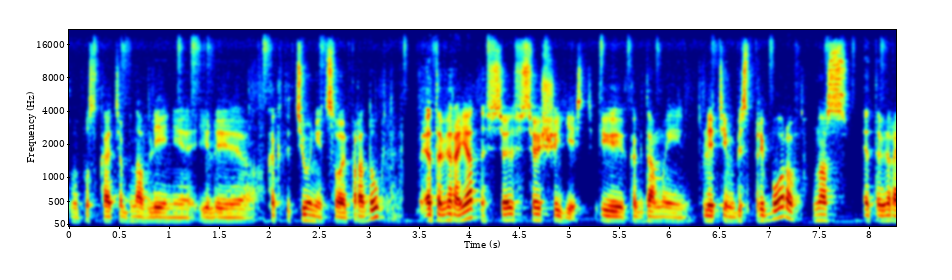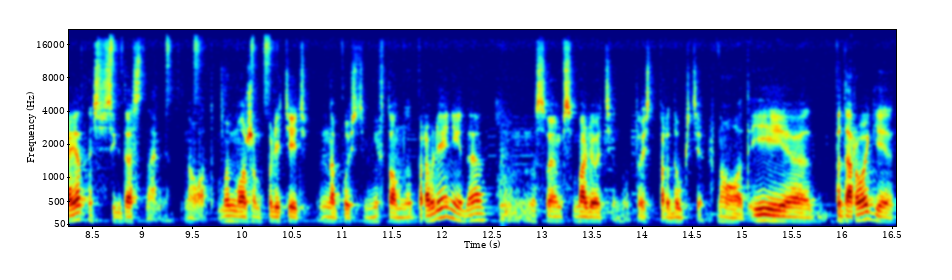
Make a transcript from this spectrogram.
выпускать обновления или как-то тюнить свой продукт, эта вероятность все, все еще есть. И когда мы летим без приборов, у нас эта вероятность всегда с нами. Ну, вот. Мы можем полететь, допустим, не в том направлении, да, на своем самолете, ну, то есть продукте, ну, вот, и по дороге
